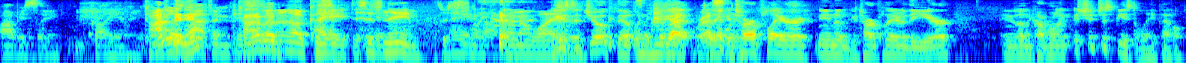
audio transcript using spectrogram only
obviously, you probably hear me. Kind of just an in- kind of it's I like, don't know I hate this his kid. name. Just I like, I don't know why. I used to joke that when like he got wrestling. like guitar player named him guitar player of the year, and he was on the cover, I'm like, it should just be his delay pedal.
